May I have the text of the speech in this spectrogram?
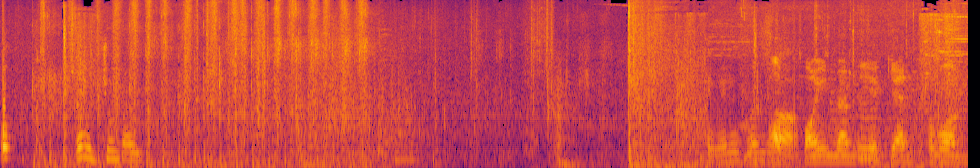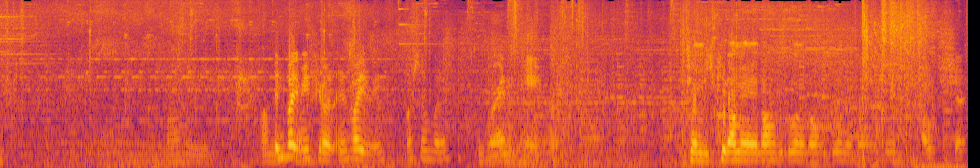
Oh, don't jump out. Hey, man, it's hard I'll off. bind Remedy again, come on. Mommy. Mommy, Invite me if you want. Invite me. Or somebody. We're in pain here. Kim, just kid on me, don't have to go in, don't have to go in, don't have to go in. Oh, shit.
